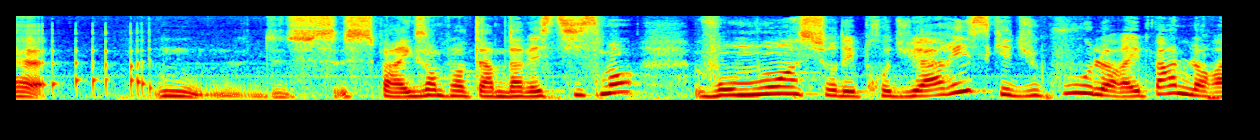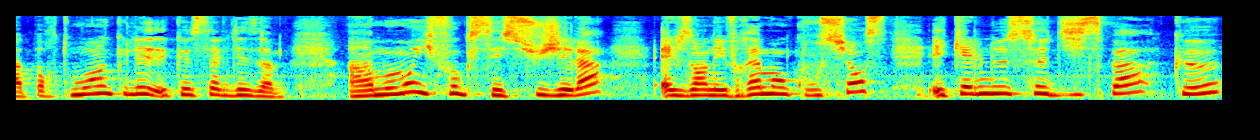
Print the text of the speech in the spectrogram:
euh, par exemple en termes d'investissement, vont moins sur des produits à risque et du coup leur épargne leur apporte moins que, que celle des hommes. À un moment, il faut que ces sujets-là, elles en aient vraiment conscience et qu'elles ne se disent pas que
